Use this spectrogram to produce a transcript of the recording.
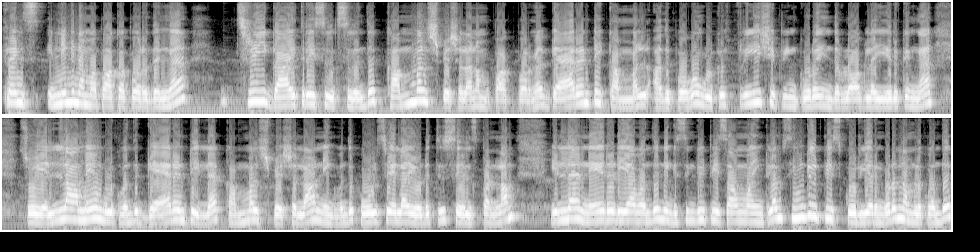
ஃப்ரெண்ட்ஸ் இன்னைக்கு நம்ம பார்க்க போகிறதுங்க ஸ்ரீ காயத்ரி சில்க்ஸ்லேருந்து கம்மல் ஸ்பெஷலாக நம்ம பார்க்க போகிறோங்க கேரண்டி கம்மல் அது போக உங்களுக்கு ஃப்ரீ ஷிப்பிங் கூட இந்த vlogல இருக்குங்க. ஸோ எல்லாமே உங்களுக்கு வந்து கேரண்டியில் கம்மல் ஸ்பெஷலாக நீங்கள் வந்து ஹோல்சேலாக எடுத்து சேல்ஸ் பண்ணலாம். இல்லை நேரடியாக வந்து நீங்கள் சிங்கிள் பீஸாகவும் வாங்கிக்கலாம். சிங்கிள் பீஸ் கொரியரும் கூட நம்மளுக்கு வந்து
